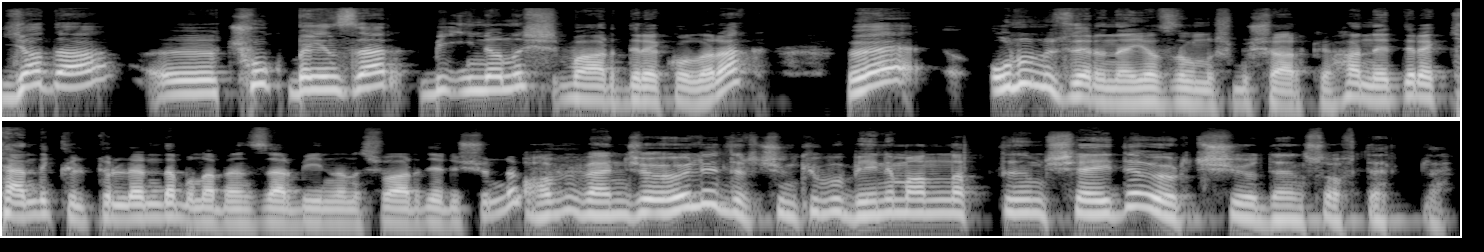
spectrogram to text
ya da e, çok benzer bir inanış var direkt olarak ve onun üzerine yazılmış bu şarkı. Hani direkt kendi kültürlerinde buna benzer bir inanış var diye düşündüm. Abi bence öyledir. Çünkü bu benim anlattığım şeyde örtüşüyor Dance of Death'le.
